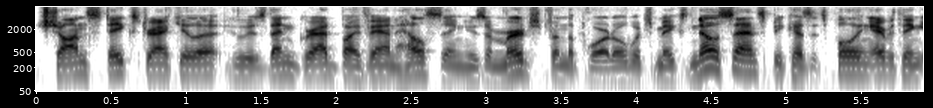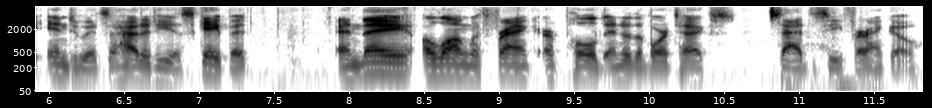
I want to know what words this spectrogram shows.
Sean stakes Dracula, who is then grabbed by Van Helsing, who's emerged from the portal, which makes no sense because it's pulling everything into it. So how did he escape it? And they, along with Frank, are pulled into the vortex. Sad to see Franco.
